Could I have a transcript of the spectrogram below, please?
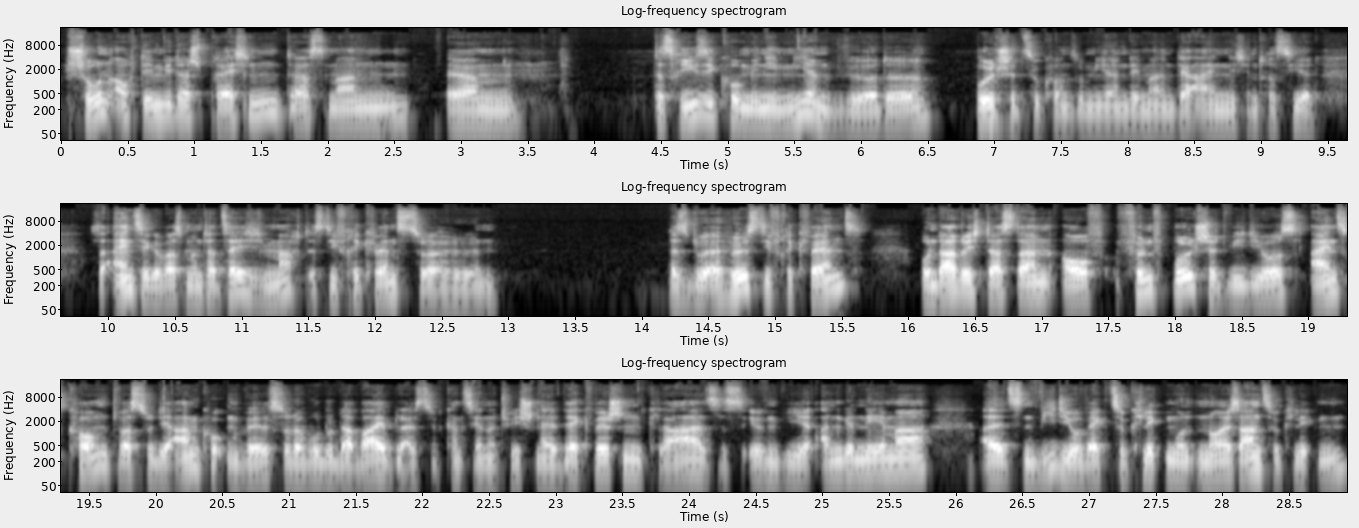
schon auch dem widersprechen, dass man ähm, das Risiko minimieren würde, Bullshit zu konsumieren, den man, der einen nicht interessiert. Das Einzige, was man tatsächlich macht, ist die Frequenz zu erhöhen. Also du erhöhst die Frequenz und dadurch, dass dann auf fünf Bullshit-Videos eins kommt, was du dir angucken willst oder wo du dabei bleibst, du kannst ja natürlich schnell wegwischen. Klar, es ist irgendwie angenehmer, als ein Video wegzuklicken und ein neues anzuklicken.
